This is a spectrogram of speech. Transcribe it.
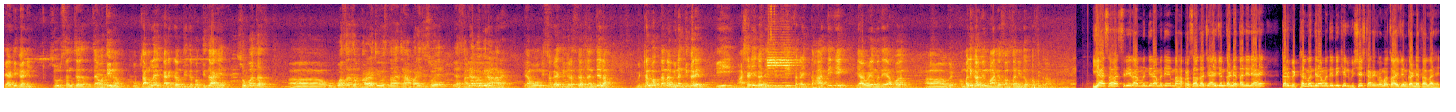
त्या ठिकाणी सूरसंचच्या वतीनं खूप चांगला एक कार्यक्रम तिथे भक्तीचा आहे. सोबतच उपवासाचं फराळाची व्यवस्था चहापाण्याची सोय या सगळ्या बाबी राहणार आहे. त्यामुळे मी सगळ्या दिग्रस्कर जनतेला विठ्ठल भक्तांना विनंती करेल की आषाढी एकादशी दिवशी सकाळी दहा ते एक या वेळेमध्ये आपण वि- मल्लिकार्जुन महादेव संस्थान इथे उपस्थित राहावं. यासह श्रीराम मंदिरामध्ये महाप्रसादाचे आयोजन करण्यात आलेले आहे. तर विठ्ठल मंदिरामध्ये देखील विशेष कार्यक्रमाचं आयोजन करण्यात आलं आहे.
